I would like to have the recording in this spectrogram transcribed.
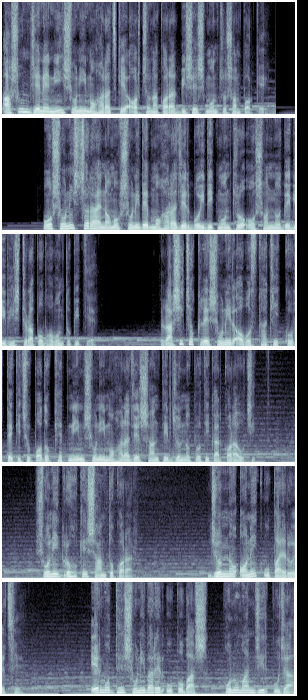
আসুন জেনে নিই শনি মহারাজকে অর্চনা করার বিশেষ মন্ত্র সম্পর্কে। ও শনিশ্চরায় নম শনিদেব মহারাজের বৈদিক মন্ত্র ও সৈন্য দেবীভীষ্টরাপ ভবন্তু পিতে। রাশিচক্রে শনির অবস্থা ঠিক করতে কিছু পদক্ষেপ নিন শনি মহারাজের শান্তির জন্য প্রতিকার করা উচিত। শনি গ্রহকে শান্ত করার জন্য অনেক উপায় রয়েছে। এর মধ্যে শনিবারের উপবাস হনুমানজির পূজা,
